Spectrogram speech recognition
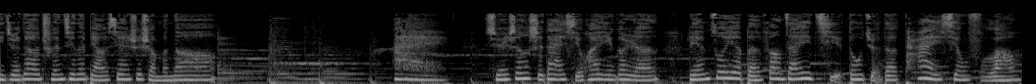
你觉得纯情的表现是什么呢？唉学生时代喜欢一个人连作业本放在一起都觉得太幸福了。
